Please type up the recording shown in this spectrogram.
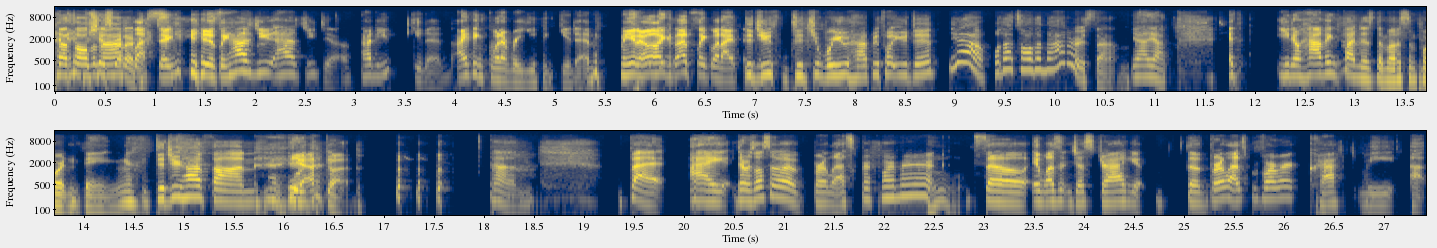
that's all that just matters. reflecting. He's like, how did you how did you do? How do you think you did? I think whatever you think you did. You know, like that's like what I think. Did you did you were you happy with what you did? Yeah. Well, that's all that matters then. Yeah, yeah. It you know, having fun is the most important thing. Did you have fun? Yeah. Good. Um, but I there was also a burlesque performer, Ooh. so it wasn't just drag. It, the burlesque performer cracked me up.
